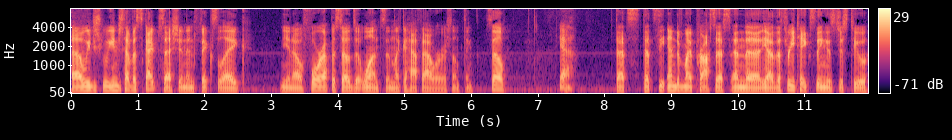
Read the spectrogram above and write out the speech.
uh, we just we can just have a Skype session and fix like you know four episodes at once in like a half hour or something. So yeah, that's that's the end of my process. And the yeah the three takes thing is just to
